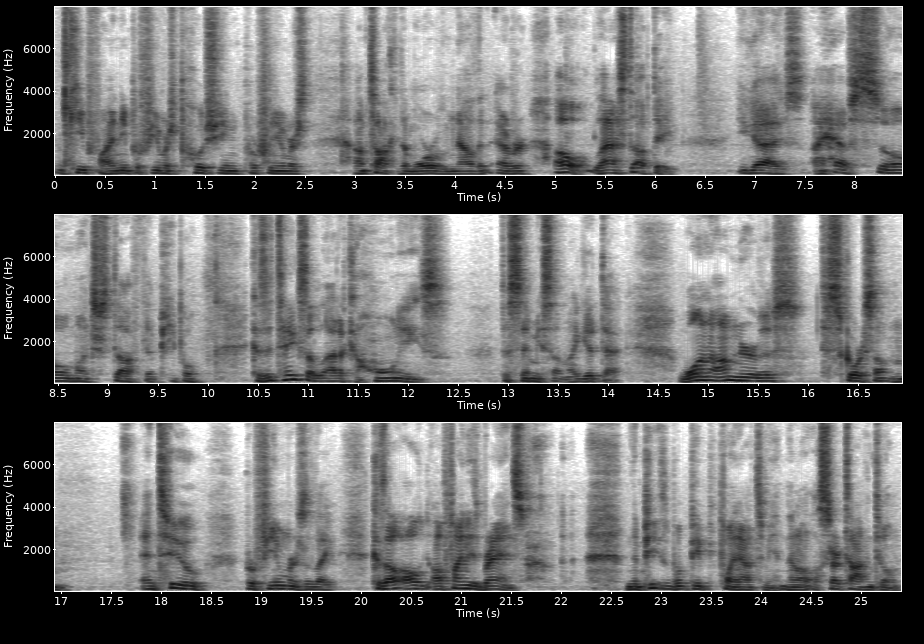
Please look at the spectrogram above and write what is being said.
and keep finding perfumers, pushing perfumers. I'm talking to more of them now than ever. Oh, last update. You guys, I have so much stuff that people, because it takes a lot of cojones to send me something. I get that. One, I'm nervous to score something. And two, perfumers are like, because I'll, I'll, I'll find these brands. And then people, people point out to me, and then I'll, I'll start talking to them.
